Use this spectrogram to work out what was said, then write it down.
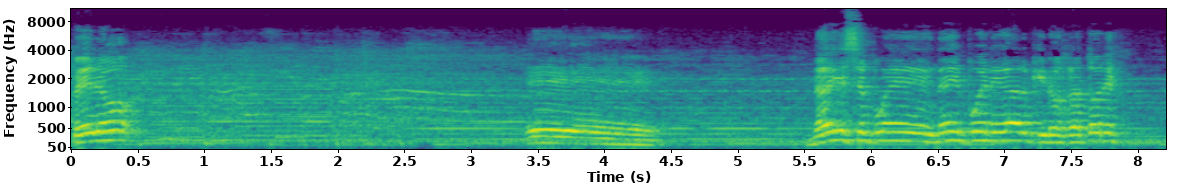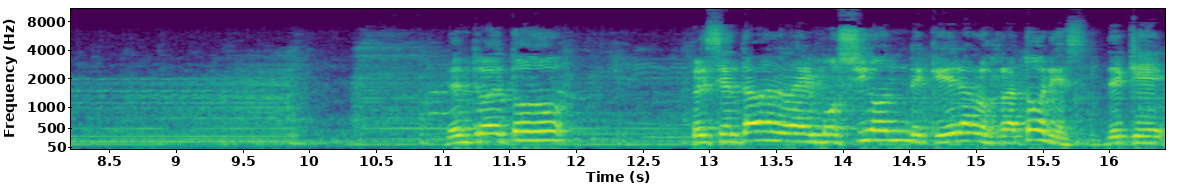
pero eh, nadie se puede, nadie puede negar que los ratones, dentro de todo, presentaban la emoción de que eran los ratones, de que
